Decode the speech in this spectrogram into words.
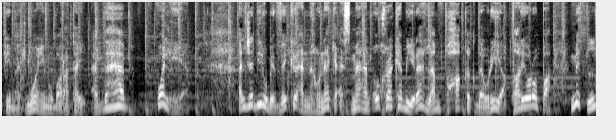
في مجموع مباراتي الذهاب والإياب. الجدير بالذكر أن هناك أسماء أخرى كبيرة لم تحقق دوري أبطال أوروبا مثل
